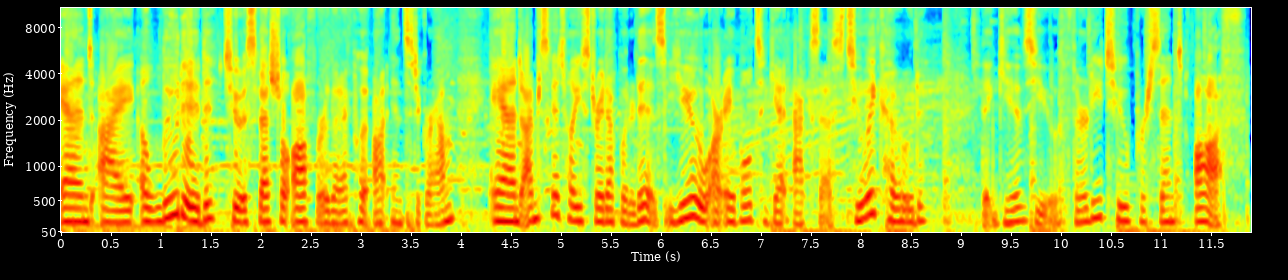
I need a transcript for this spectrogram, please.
And I alluded to a special offer that I put on Instagram. And I'm just going to tell you straight up what it is. You are able to get access to a code that gives you 32% off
